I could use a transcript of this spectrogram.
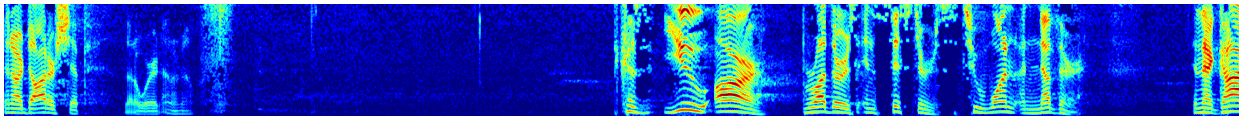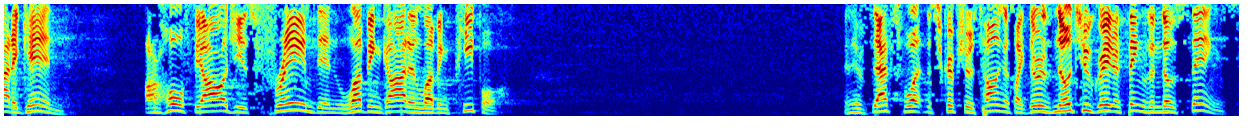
and our daughtership. Is that a word? I don't know. Because you are brothers and sisters to one another. And that God, again, our whole theology is framed in loving God and loving people. And if that's what the scripture is telling us, like there is no two greater things than those things,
